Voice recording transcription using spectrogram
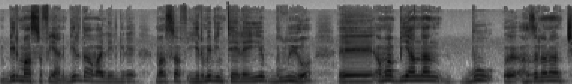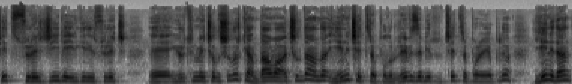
bir masrafı yani bir davayla ilgili masraf 20 bin TL'yi buluyor. E, ama bir yandan bu e, hazırlanan chat süreciyle ilgili süreç e, yürütülmeye çalışılırken dava açıldığı anda yeni chat raporu, revize bir chat raporu yapılıyor. Yeniden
